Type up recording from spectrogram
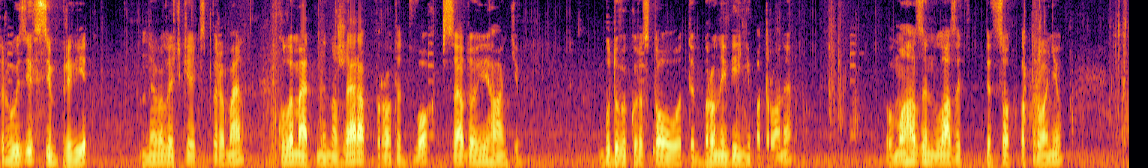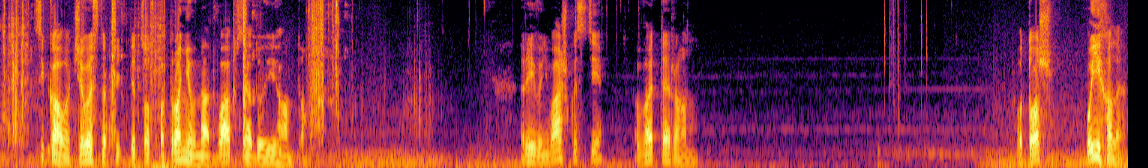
Друзі, всім привіт! Невеличкий експеримент. Кулеметний ножера проти двох псевдогігантів. Буду використовувати бронебійні патрони. В магазин влазить 500 патронів. Цікаво, чи вистачить 500 патронів на два псевдогіганта. Рівень важкості ветеран. Отож, поїхали!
